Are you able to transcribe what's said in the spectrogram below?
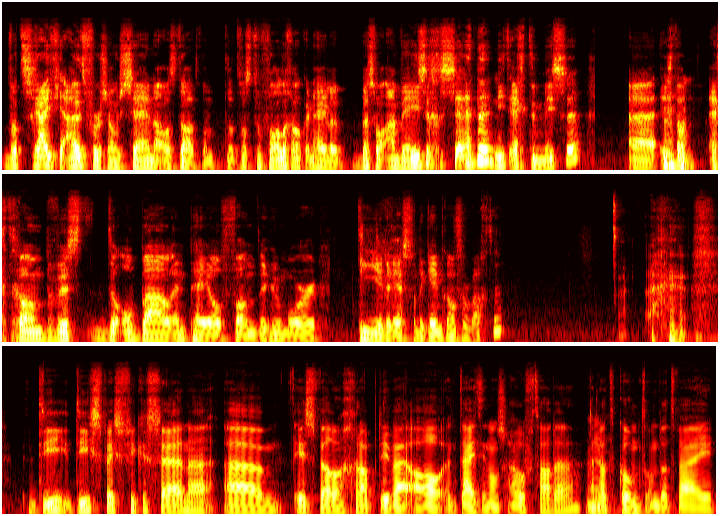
wat schrijf je uit voor zo'n scène als dat? Want dat was toevallig ook een hele best wel aanwezige scène, niet echt te missen. Eh, is dat echt gewoon bewust de opbouw en payoff van de humor die je de rest van de game kan verwachten? die, die specifieke scène ehm, is wel een grap die wij al een tijd in ons hoofd hadden. En dat komt omdat wij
